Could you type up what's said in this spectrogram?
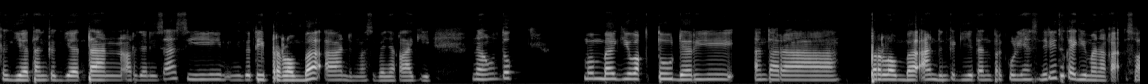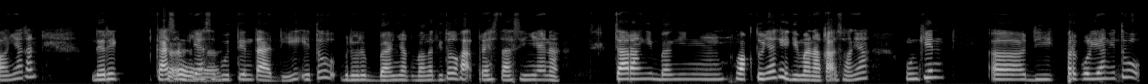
kegiatan-kegiatan organisasi mengikuti perlombaan dan masih banyak lagi. Nah untuk membagi waktu dari antara perlombaan dan kegiatan perkuliahan sendiri itu kayak gimana kak? Soalnya kan dari Kak Cynthia sebutin tadi itu benar-benar banyak banget gitu loh kak prestasinya. Nah, cara ngimbangin waktunya kayak gimana kak? Soalnya mungkin uh, di perkuliahan itu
